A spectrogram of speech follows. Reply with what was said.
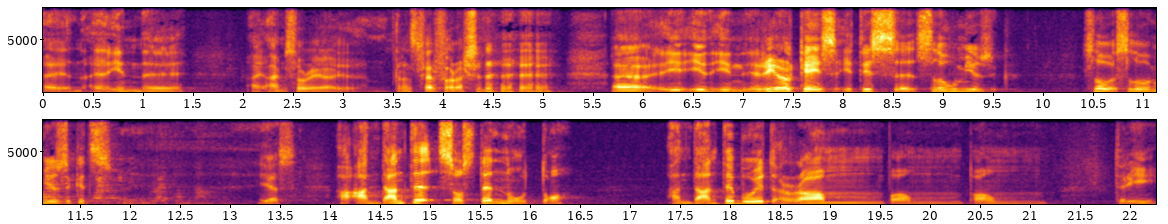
Э, э, in, э, I, I'm sorry, transfer for Russian. In, in real case, it is uh, slow music. Slow, slow music. It's yes. Анданте sostenuto. Анданте будет рам пам пам три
